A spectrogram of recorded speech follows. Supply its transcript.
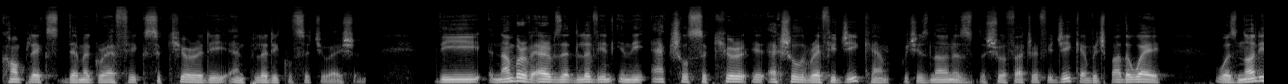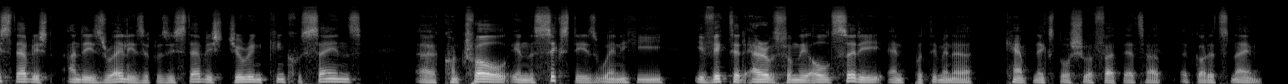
complex demographic, security, and political situation the number of Arabs that live in, in the actual secure actual refugee camp, which is known as the Shuafat refugee camp, which by the way was not established under Israelis. It was established during King Hussein's uh, control in the 60s when he evicted Arabs from the old city and put them in a camp next door, Shuafat. That's how it got its name.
